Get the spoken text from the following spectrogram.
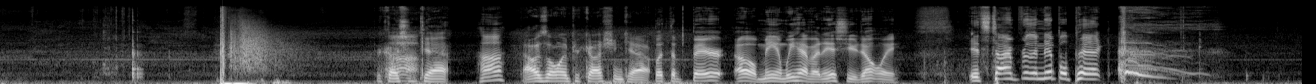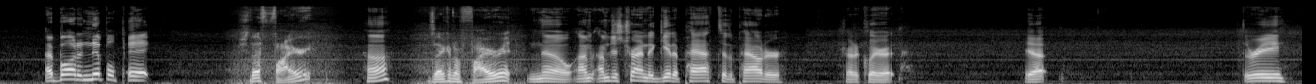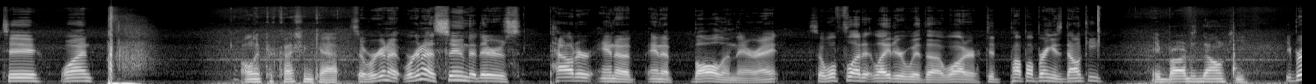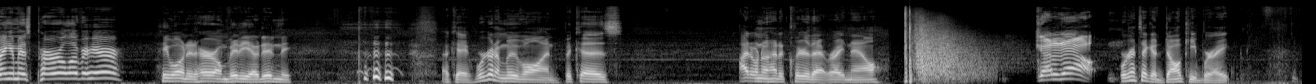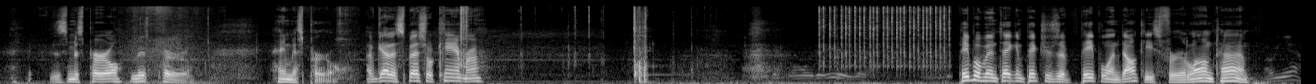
Percussion Ah. cap. Huh? That was the only percussion cap. But the bear, oh man, we have an issue, don't we? It's time for the nipple pick. I bought a nipple pick. Should that fire it? Huh? Is that gonna fire it? No, I'm, I'm just trying to get a path to the powder. Try to clear it. Yep. Three, two, one. Only percussion cap. So we're gonna we're gonna assume that there's powder and a and a ball in there, right? So we'll flood it later with uh, water. Did Papa bring his donkey? He brought his donkey. You bring him Miss Pearl over here? He wanted her on video, didn't he? okay, we're gonna move on because I don't know how to clear that right now. Got it out. We're gonna take a donkey break. This is Miss Pearl. Miss Pearl. Hey, Miss Pearl. I've got a special camera. People have been taking pictures of people and donkeys for a long time. Oh yeah.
